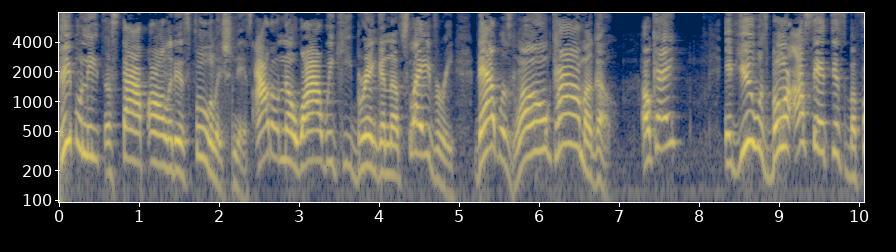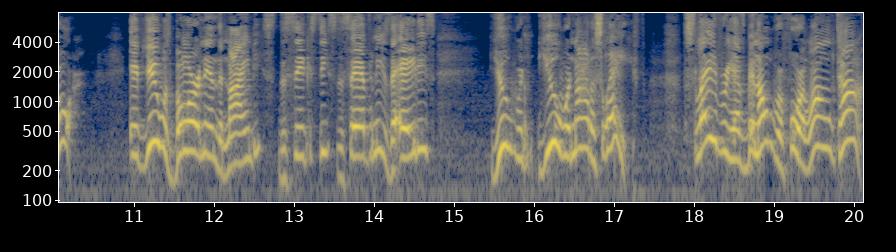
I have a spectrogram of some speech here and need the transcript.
People need to stop all of this foolishness. I don't know why we keep bringing up slavery. That was long time ago. Okay? If you was born, I said this before. If you was born in the 90s, the 60s, the 70s, the 80s, you were you were not a slave. Slavery has been over for a long time.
